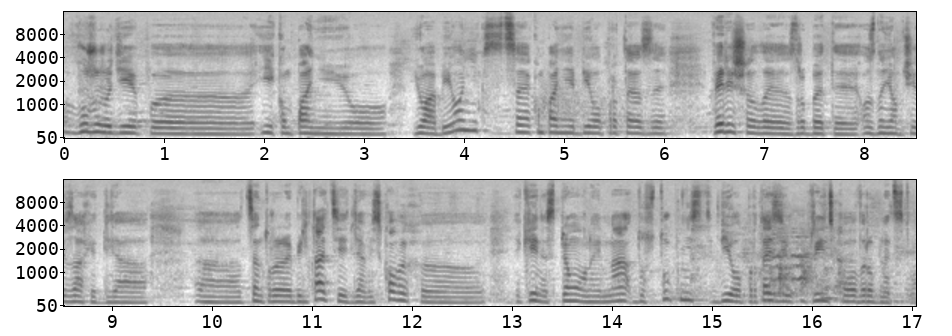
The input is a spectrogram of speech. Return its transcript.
в Ужгороді е, і компанією UA Bionics, це компанія біопротези, вирішили зробити ознайомчий захід для е, центру реабілітації для військових, який спрямований на доступність біопротезів українського виробництва.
